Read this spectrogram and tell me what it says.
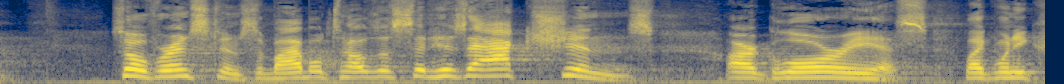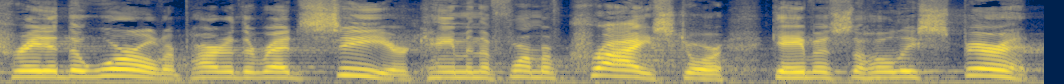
So, for instance, the Bible tells us that His actions are glorious, like when He created the world, or part of the Red Sea, or came in the form of Christ, or gave us the Holy Spirit.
